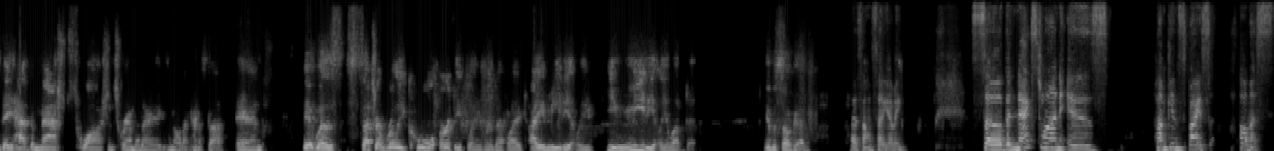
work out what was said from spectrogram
they had the mashed squash and scrambled eggs and all that kind of stuff. And it was such a really cool earthy flavor that like I immediately, immediately loved it. It was so good. That sounds so yummy. So the next one is pumpkin spice hummus.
